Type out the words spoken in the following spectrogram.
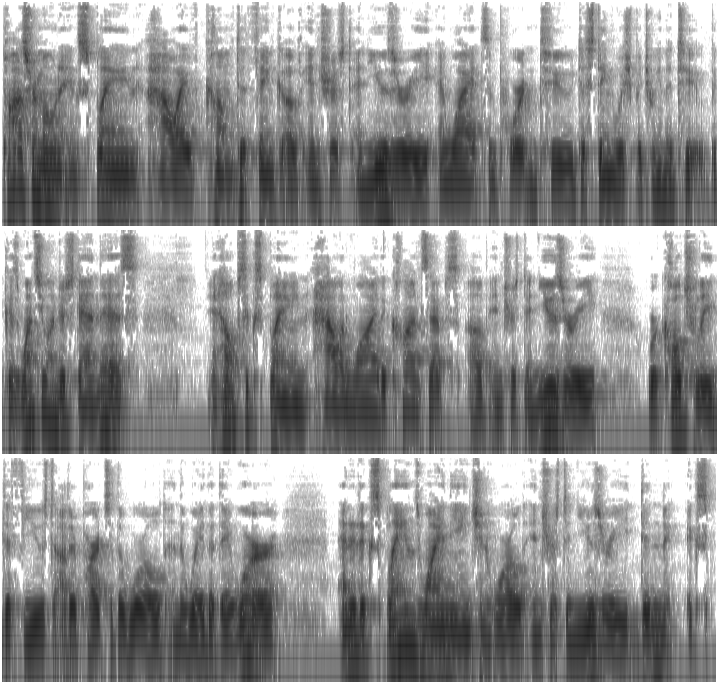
pause for a moment and explain how I've come to think of interest and usury and why it's important to distinguish between the two. Because once you understand this, it helps explain how and why the concepts of interest and usury were culturally diffused to other parts of the world in the way that they were. And it explains why in the ancient world interest and usury didn't ex-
